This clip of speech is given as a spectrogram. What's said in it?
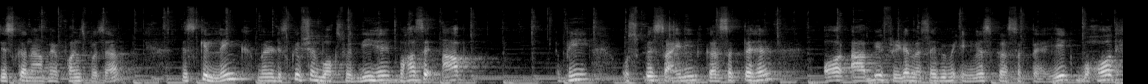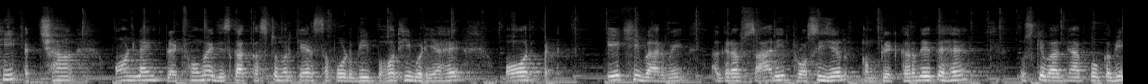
जिसका नाम है फंड्स बाज़ार जिसकी लिंक मैंने डिस्क्रिप्शन बॉक्स में दी है, वहाँ से आप भी उस पर साइन इन कर सकते हैं और आप भी फ्रीडम एसआईपी में इन्वेस्ट कर सकते हैं। ये एक बहुत ही अच्छा ऑनलाइन प्लेटफॉर्म है जिसका कस्टमर केयर सपोर्ट भी बहुत ही बढ़िया है। और एक ही बार में अगर आप सारी प्रोसीजर कंप्लीट कर देते हैं उसके बाद में आपको कभी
